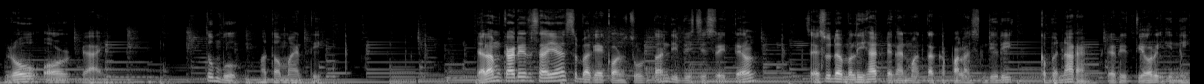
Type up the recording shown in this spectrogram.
Grow or die. Tumbuh atau mati. Dalam karir saya sebagai konsultan di bisnis retail, saya sudah melihat dengan mata kepala sendiri kebenaran dari teori ini.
